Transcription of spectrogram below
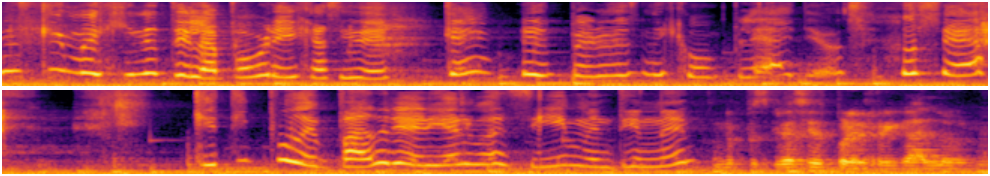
Es que imagínate la pobre hija así de, ¿qué? Eh, Pero es mi cumpleaños. O sea, ¿qué tipo de padre haría algo así? ¿Me entienden? No, pues gracias por el regalo, ¿no?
